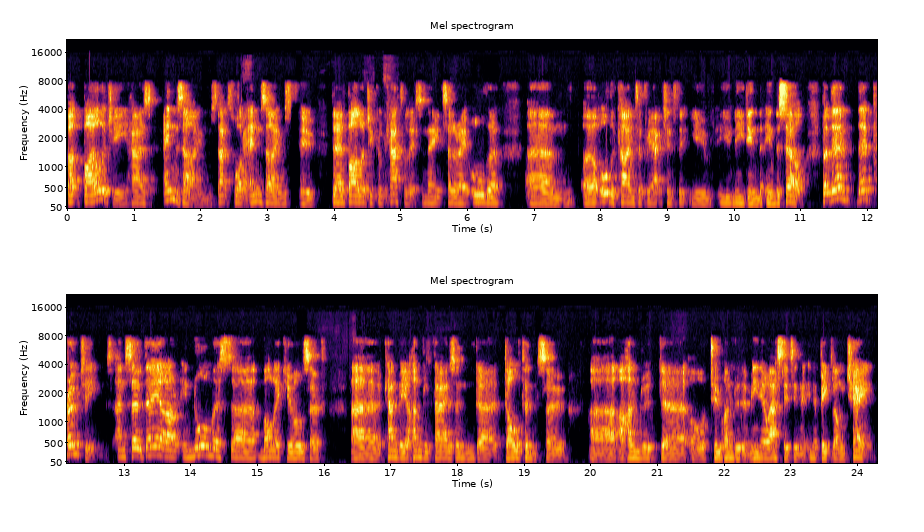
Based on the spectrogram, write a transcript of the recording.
But biology has enzymes. That's what Right. enzymes do. They're biological catalysts, and they accelerate all the um, uh, all the kinds of reactions that you you need in in the cell. But they're they're proteins, and so they are enormous uh, molecules of uh, can be hundred thousand uh, Daltons, so uh, hundred uh, or two hundred amino acids in a, in a big long chain.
